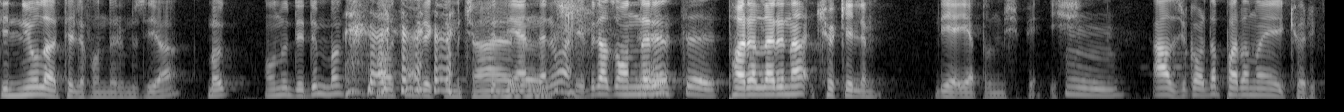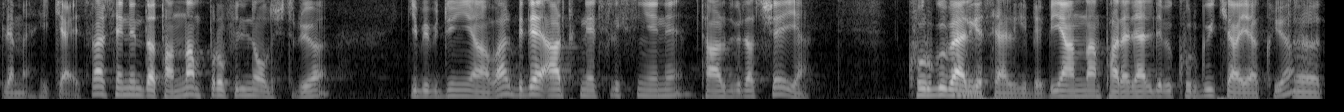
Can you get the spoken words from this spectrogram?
dinliyorlar telefonlarımızı ya. Bak onu dedim bak tatil reklamı çıktı diyenler var ya. Biraz onların Evet, evet. paralarına çökelim diye yapılmış bir iş. Hmm. Azıcık orada paranoyayı körükleme hikayesi var. Senin datandan profilini oluşturuyor gibi bir dünya var. Bir de artık Netflix'in yeni tarzı biraz şey ya. Kurgu belgesel gibi. Bir yandan paralelde bir kurgu hikaye akıyor. Evet.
